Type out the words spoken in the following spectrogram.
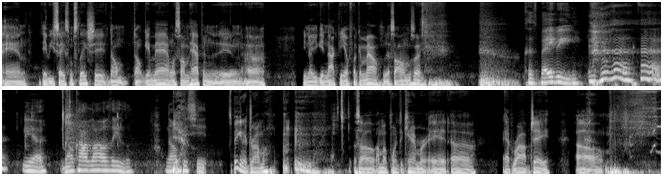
And if you say some slick shit, don't don't get mad when something happens and uh, you know you get knocked in your fucking mouth. That's all I'm saying. Cause baby, yeah, don't call laws either. No Yeah. good shit. Speaking of drama, so I'm gonna point the camera at uh at Rob J. Um,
